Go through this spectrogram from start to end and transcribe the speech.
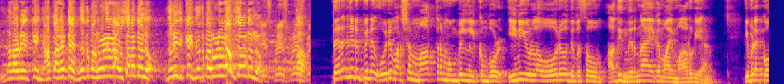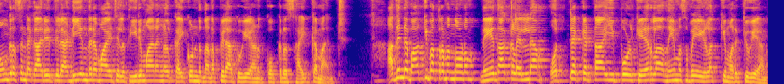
നിങ്ങൾ അവിടെ ഞാൻ പറയട്ടെ നിങ്ങൾക്ക് മറുപടി ഒരു അവസരം ഉണ്ടല്ലോ. നിങ്ങൾ ഇരിക്കുക നിങ്ങൾക്ക് മറുപടി ഒരു അവസരം ഉണ്ടല്ലോ. തെരഞ്ഞെടുപ്പിന് ഒരു വർഷം മാത്രം മുമ്പിൽ നിൽക്കുമ്പോൾ ഇനിയുള്ള ഓരോ ദിവസവും അതിനിർണായകമായി മാറുകയാണ്. ഇവിടെ കോൺഗ്രസിന്റെ കാര്യത്തിൽ അടിയന്തരമായ ചില തീരുമാനങ്ങൾ കൈക്കൊണ്ട് നടപ്പിലാക്കുകയാണ് കോൺഗ്രസ് ഹൈക്കമാൻഡ്. അതിന്റെ ബാക്കി പത്രമെന്നോണം നേതാക്കളെല്ലാം ഒറ്റക്കെട്ടായി ഇപ്പോൾ കേരള നിയമസഭയെ ഇളക്കി മറിക്കുകയാണ്.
